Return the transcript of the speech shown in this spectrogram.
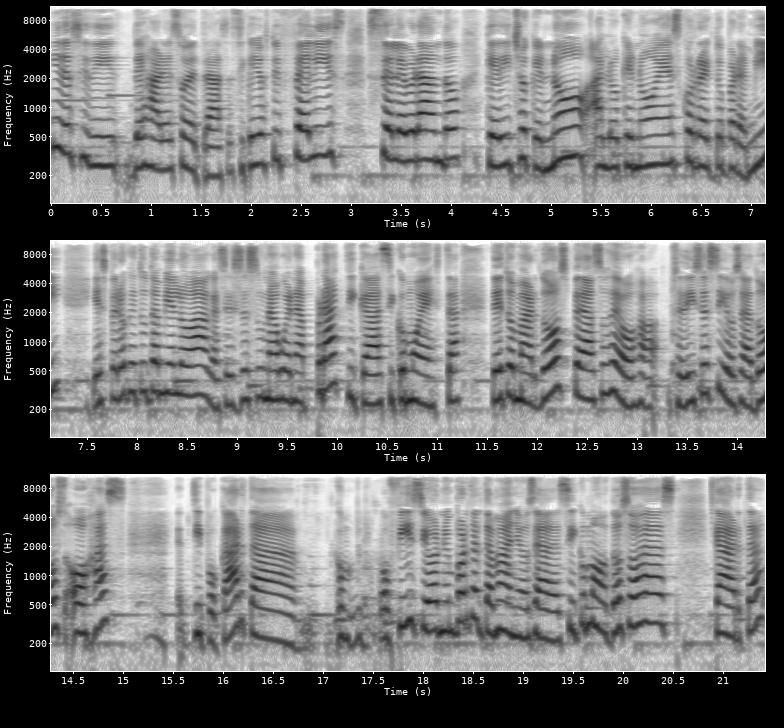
y decidí dejar eso detrás. Así que yo estoy feliz celebrando que he dicho que no a lo que no es correcto para mí y espero que tú también lo hagas. Esa es una buena práctica así como esta de tomar dos pedazos de hoja, se dice así, o sea, dos hojas eh, tipo carta, oficio, no importa el tamaño, o sea, así como dos hojas carta,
